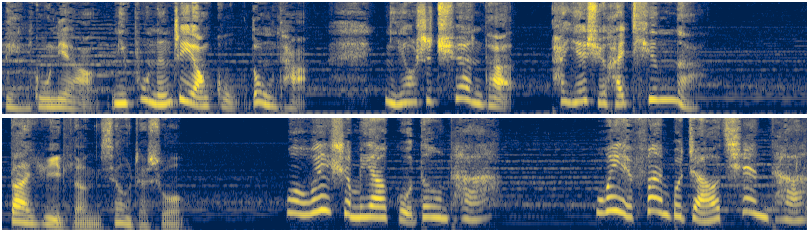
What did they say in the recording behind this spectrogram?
林姑娘，你不能这样鼓动她，你要是劝她，她也许还听呢。”黛玉冷笑着说：“我为什么要鼓动她？我也犯不着劝她。”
